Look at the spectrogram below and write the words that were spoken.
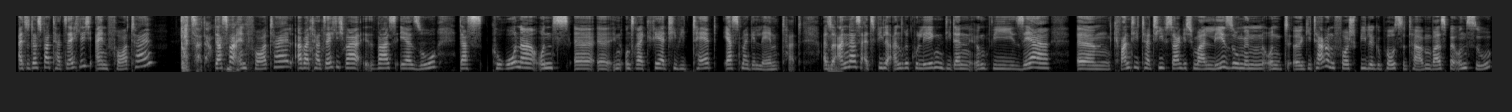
Also das war tatsächlich ein Vorteil Gott sei Dank. Das war ein Vorteil, aber tatsächlich war, war es eher so, dass Corona uns äh, äh in unserer Kreativität erstmal gelähmt hat. Also mhm. anders als viele andere Kollegen, die dann irgendwie sehr ähm, quantitativ, sage ich mal, Lesungen und äh, Gitarrenvorspiele gepostet haben, war es bei uns so,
